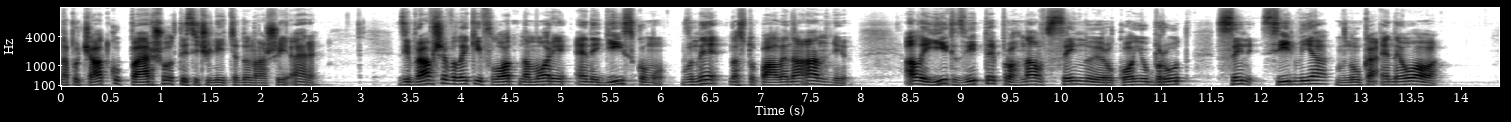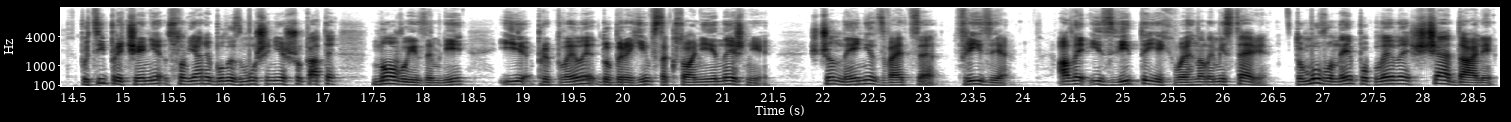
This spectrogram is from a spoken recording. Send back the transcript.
на початку першого тисячоліття до нашої ери. Зібравши великий флот на морі Енедійському, вони наступали на Англію, але їх звідти прогнав сильною рукою Брут, син Сільвія, внука Енеова. По цій причині слов'яни були змушені шукати нової землі і приплили до берегів Саксонії Нижньої, що нині зветься Фрізія, але і звідти їх вигнали місцеві. Тому вони поплили ще далі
